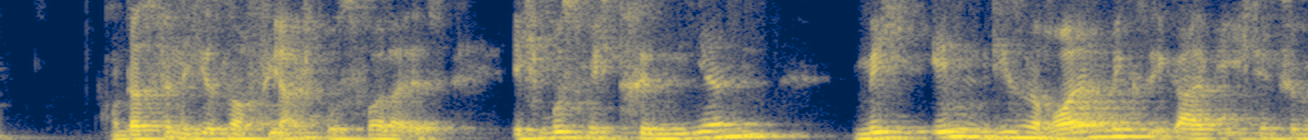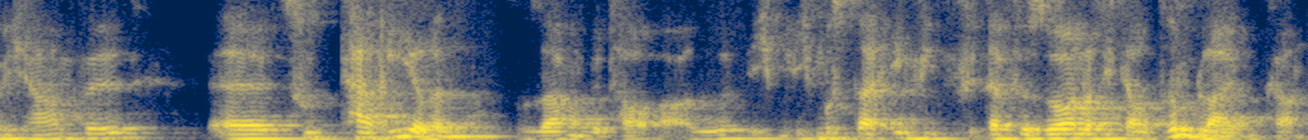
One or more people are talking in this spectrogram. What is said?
und das finde ich ist noch viel anspruchsvoller, ist, ich muss mich trainieren, mich in diesen Rollenmix, egal wie ich den für mich haben will, äh, zu tarieren, so sagen wir Taucher. Also ich, ich muss da irgendwie dafür sorgen, dass ich da auch drin bleiben kann.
